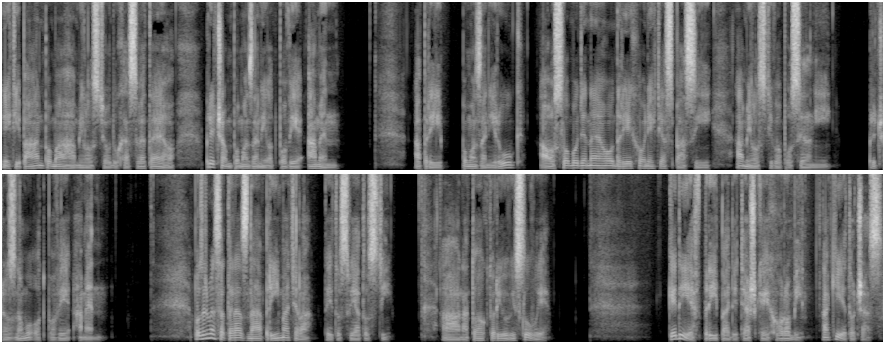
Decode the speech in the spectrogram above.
nech ti Pán pomáha milosťou Ducha Svetého, pričom pomazaný odpovie Amen. A pri pomazaní rúk a oslobodeného od riechov nech ťa spasí a milostivo posilní, pričom znovu odpovie Amen. Pozrime sa teraz na príjimateľa tejto sviatosti a na toho, ktorý ju vyslovuje. Kedy je v prípade ťažkej choroby? Aký je to čas?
